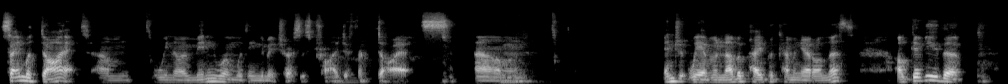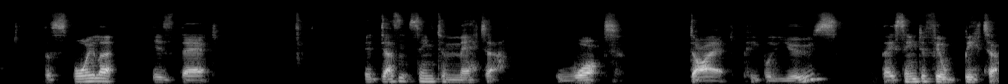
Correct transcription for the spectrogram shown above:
Same with diet. Um, we know many women with endometriosis try different diets. Um, right we have another paper coming out on this. I'll give you the the spoiler is that it doesn't seem to matter what diet people use. They seem to feel better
